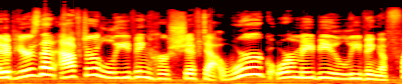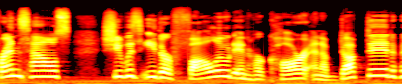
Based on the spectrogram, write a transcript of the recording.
it appears that after leaving her shift at work or maybe leaving a friend's house, she was either followed in her car and abducted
